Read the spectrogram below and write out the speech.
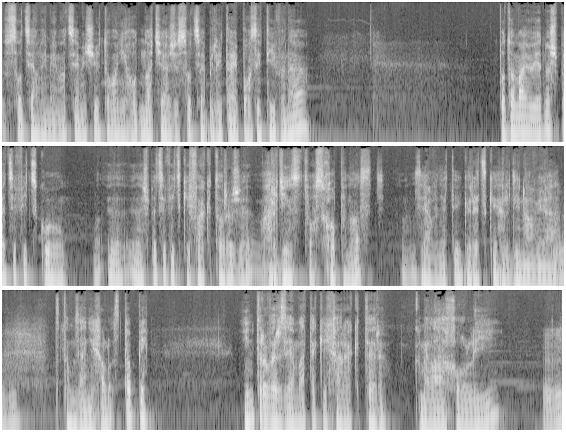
sociálnymi emóciami, čiže to oni hodnotia, že sociabilita je pozitívna, potom majú jednu špecifickú, jeden špecifický faktor, že hrdinstvo, schopnosť, zjavne tí greckí hrdinovia, uh-huh. To tam zanechalo stopy. Introverzia má taký charakter k melánchólii. Uh-huh.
